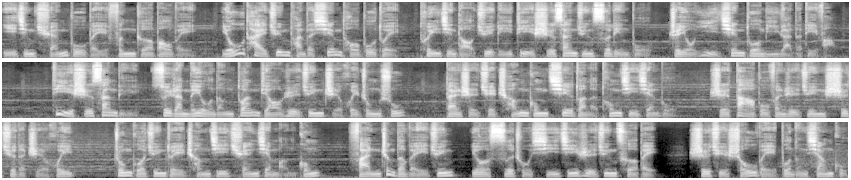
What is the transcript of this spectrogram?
已经全部被分割包围。犹太军团的先头部队推进到距离第十三军司令部只有一千多米远的地方。第十三旅虽然没有能端掉日军指挥中枢，但是却成功切断了通信线路，使大部分日军失去了指挥。中国军队乘机全线猛攻，反正的伪军又四处袭击日军侧背，失去首尾不能相顾，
